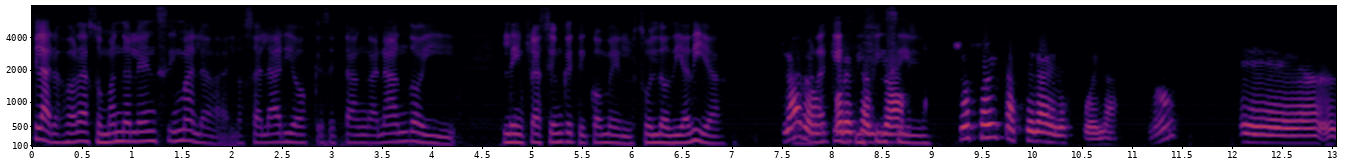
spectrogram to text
Claro, es verdad, sumándole encima los salarios que se están ganando y la inflación que te come el sueldo día a día. Claro, que por es ejemplo, difícil. Yo soy casera de la escuela, ¿no? Eh,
